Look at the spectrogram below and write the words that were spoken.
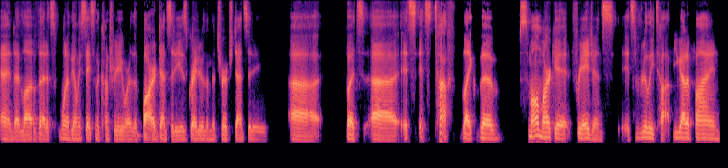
and I love that it's one of the only states in the country where the bar density is greater than the church density. Uh, but uh, it's it's tough. Like the small market free agents, it's really tough. You got to find,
